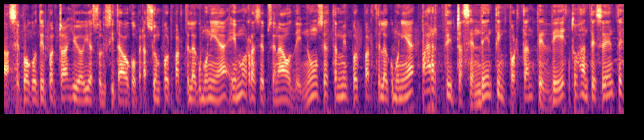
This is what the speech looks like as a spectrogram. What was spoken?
hace poco tiempo atrás yo había solicitado cooperación por parte de la comunidad. Hemos recepcionado denuncias también por parte de la comunidad. Parte trascendente, importante de estos antecedentes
